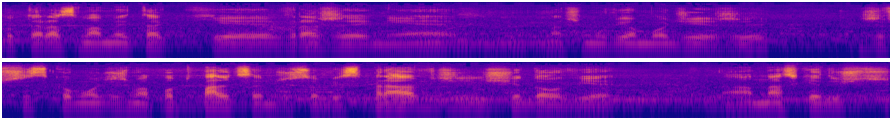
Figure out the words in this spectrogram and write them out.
Bo teraz mamy takie wrażenie, znaczy mówię o młodzieży, że wszystko młodzież ma pod palcem, że sobie sprawdzi i się dowie. A nas kiedyś,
